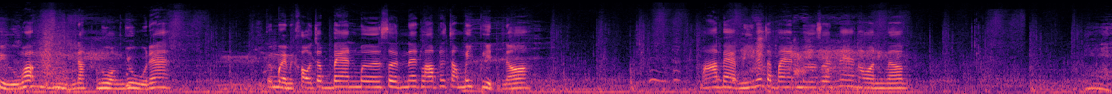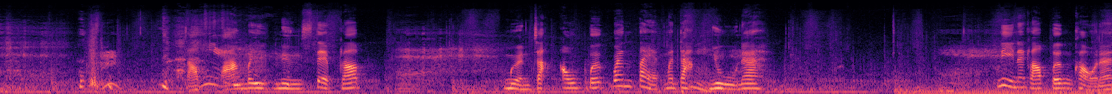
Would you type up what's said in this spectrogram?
ถือว่าอื้อหือหนักหน่วงอยู่นะก็เหมือนเขาจะแบนเมอร์เซนนะครับถ้าจำไม่ผิดเนาะมาแบบนี้น่าจะแบนเมอร์เซนแน่นอนครับ จับวางไปอีกหนึ่งสเต็ปครับ เหมือนจะเอาเปิร์กแว่นแตกมาดักอยู่นะ นี่นะครับเปิร์กของเขานะ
